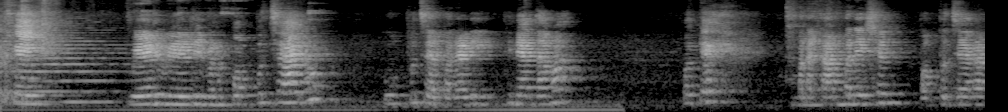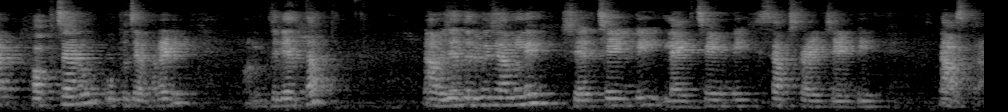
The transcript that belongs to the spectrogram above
ఓకే వేడి వేడి మన పప్పు చారు ఉప్పు చేప రెడీ. తినేద్దామా? ఓకే మన కాంబినేషన్ పప్పు చార పప్పు చారు ఉప్పు చేప రెడీ. మనం తినేద్దాం. నా విజయ తెలుగు ఛానల్ని షేర్ చేయండి లైక్ చేయండి సబ్స్క్రైబ్ చేయండి. నమస్కారం.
